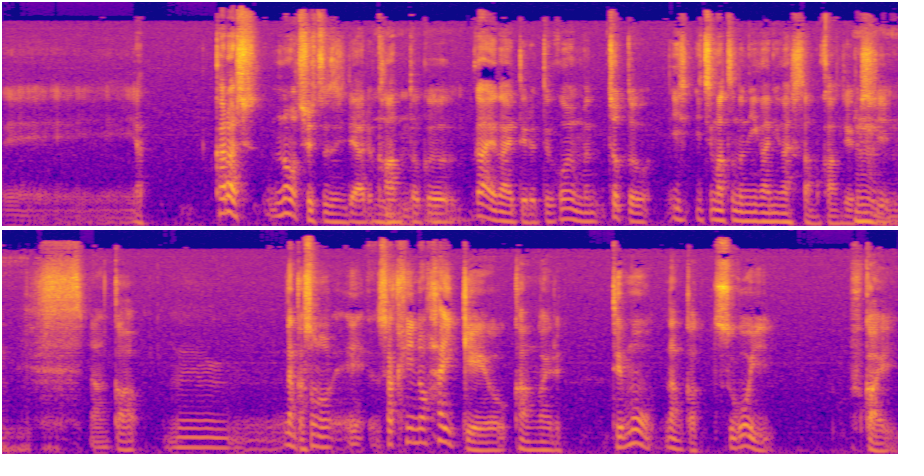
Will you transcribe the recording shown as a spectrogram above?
えーやからしの出自である監督が描いてるっていうこれもちょっとい一末の苦々しさも感じるし、なんかうーんなんかそのえ作品の背景を考えるてもなんかすごい深い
